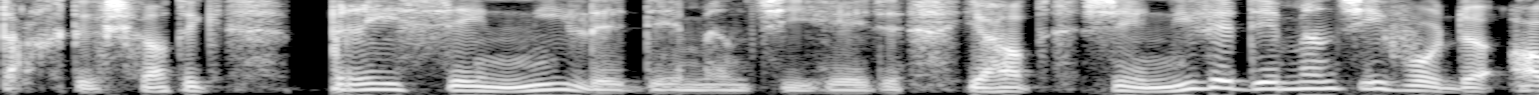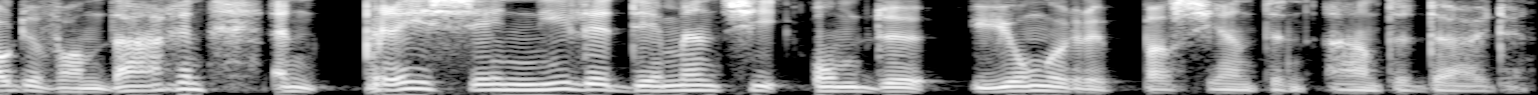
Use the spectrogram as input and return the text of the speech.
tachtig, schat ik, preseniele dementie heette. Je had seniele dementie voor de oude vandaag en preseniele dementie om de jongere patiënten aan te duiden.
